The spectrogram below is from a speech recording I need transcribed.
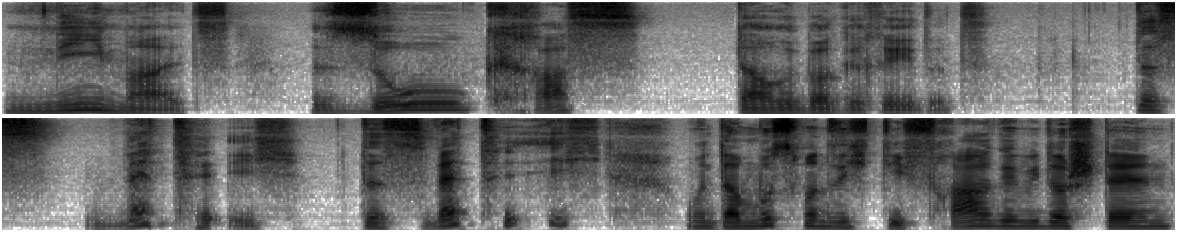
niemals so krass darüber geredet. Das wette ich. Das wette ich. Und da muss man sich die Frage wieder stellen,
